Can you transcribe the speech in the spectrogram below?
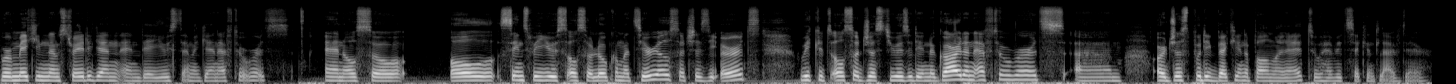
were making them straight again and they used them again afterwards. And also all since we use also local materials such as the earth, we could also just use it in the garden afterwards um, or just put it back in a palmeraie to have its second life there.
